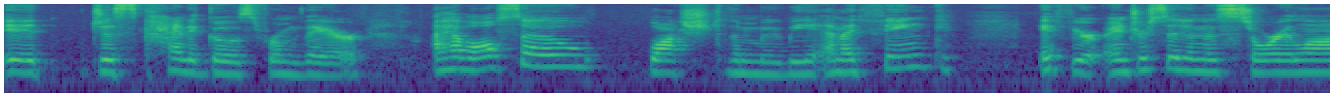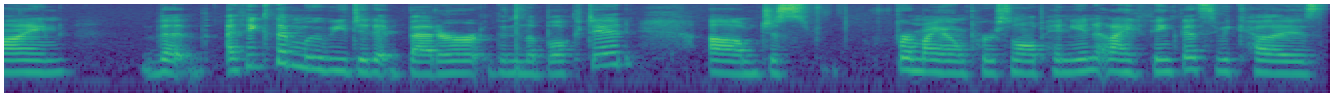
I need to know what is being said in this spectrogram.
it just kind of goes from there. I have also watched the movie and I think if you're interested in the storyline that I think the movie did it better than the book did um, just for my own personal opinion. And I think that's because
